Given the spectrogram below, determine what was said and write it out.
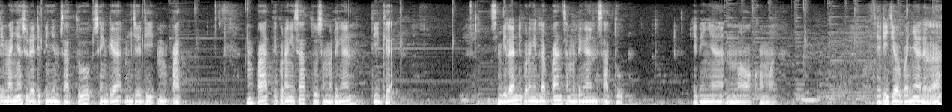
5 nya sudah dipinjam 1 sehingga menjadi 4 4 dikurangi 1 sama dengan 3 9 dikurangi 8 sama dengan 1 ininya 0, jadi jawabannya adalah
